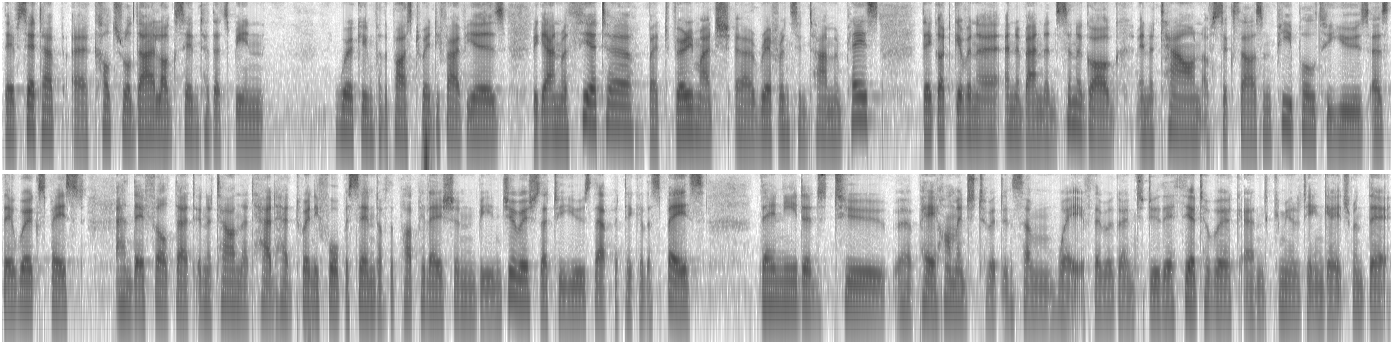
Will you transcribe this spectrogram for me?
they've set up a cultural dialogue center that's been working for the past 25 years. Began with theatre, but very much uh, reference in time and place. They got given a, an abandoned synagogue in a town of 6,000 people to use as their workspace, and they felt that in a town that had had 24% of the population being Jewish, that to use that particular space they needed to uh, pay homage to it in some way if they were going to do their theatre work and community engagement there.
